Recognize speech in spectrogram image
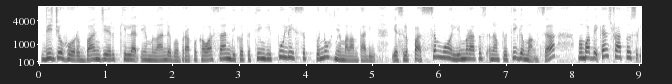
Di Johor, banjir kilat yang melanda beberapa kawasan di Kota Tinggi pulih sepenuhnya malam tadi. Ia selepas semua 563 mangsa membabitkan 158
